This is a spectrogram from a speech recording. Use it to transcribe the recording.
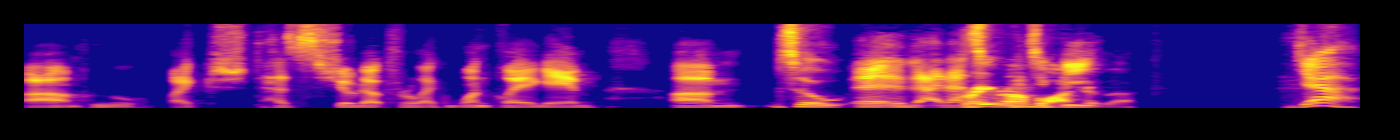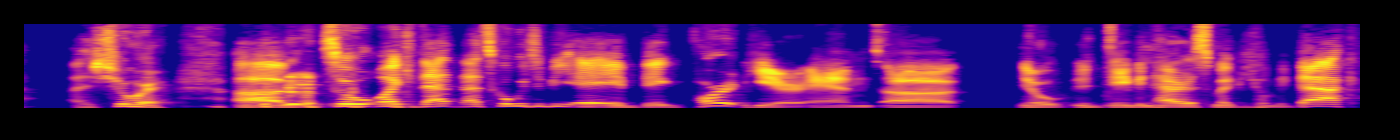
um, who like has showed up for like one play a game. Um, so uh, that, that's great run blocker, be, though. Yeah, uh, sure. Um, so like that, that's going to be a, big part here, and uh, you know, Damien Harris might be coming back.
